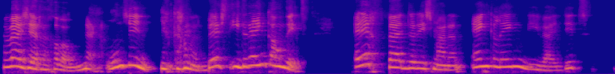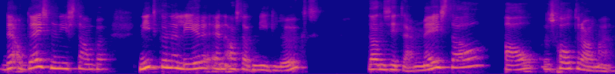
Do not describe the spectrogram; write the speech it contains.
En wij zeggen gewoon, nee, onzin. Je kan het best. Iedereen kan dit. Echt, er is maar een enkeling die wij dit op deze manier stampen niet kunnen leren. En als dat niet lukt, dan zit daar meestal al een schooltrauma.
